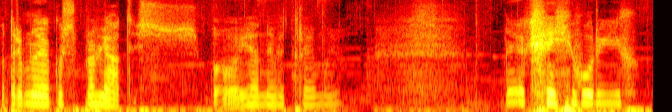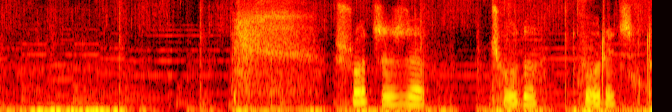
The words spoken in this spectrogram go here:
Потрібно якось справлятись, бо я не витримую. Ну, Який горіх. Що це за чудо твориться тут?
